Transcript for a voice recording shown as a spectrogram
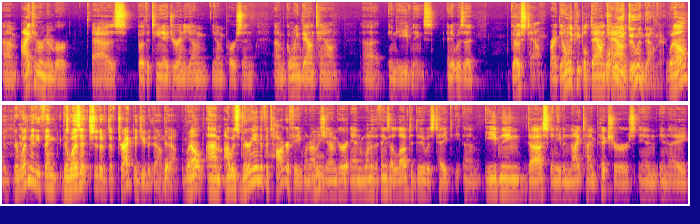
Um, I can remember as both a teenager and a young young person um, going downtown uh, in the evenings, and it was a ghost town, right? The only people downtown. What were you doing down there? Well, there wasn't anything. There wasn't that should have attracted you to downtown. The, well, um, I was very into photography when I was Ooh. younger, and one of the things I loved to do was take um, evening, dusk, and even nighttime pictures in in a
